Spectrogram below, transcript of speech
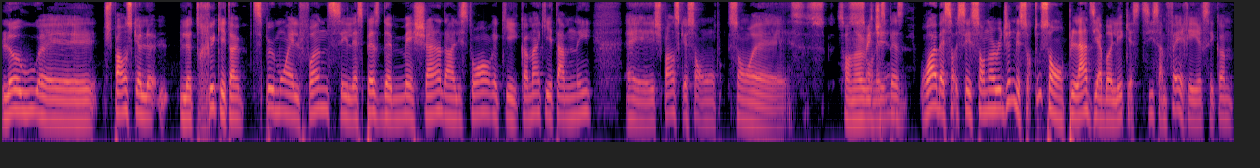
Là où euh, je pense que le, truc est un petit peu moins le fun, c'est l'espèce de méchant dans l'histoire qui est comment qui est amené. Euh, je pense que son son euh, son, origin. Ouais, ben c'est son origin, mais surtout son plan diabolique, esti, ça me fait rire. C'est comme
